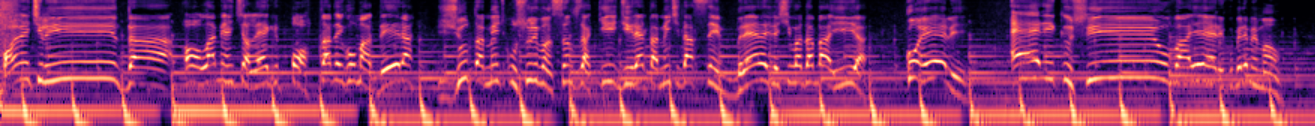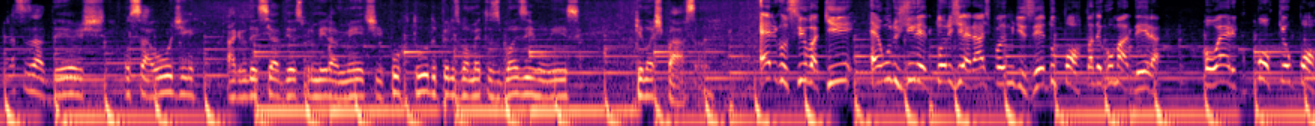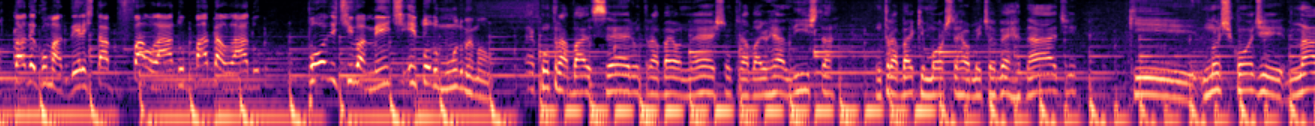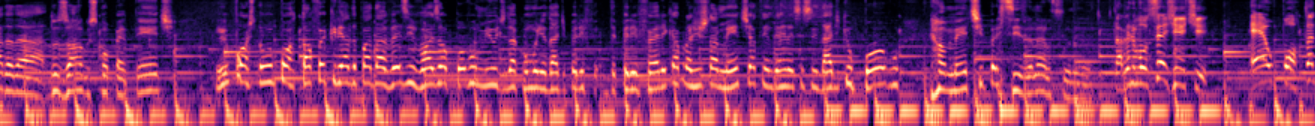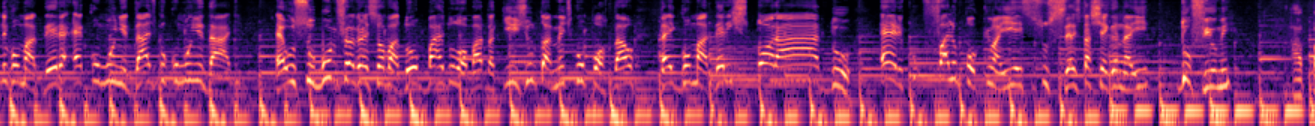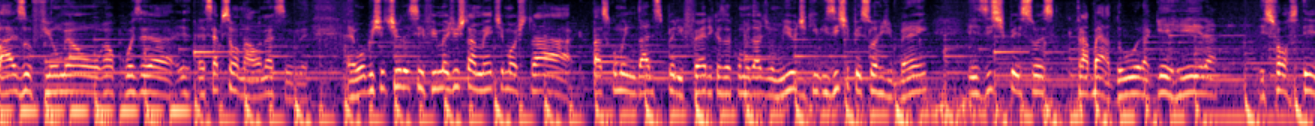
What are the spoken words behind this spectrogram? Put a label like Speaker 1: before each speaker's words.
Speaker 1: Olá, minha gente linda! Olá, minha gente alegre, Portada Igual Madeira, juntamente com o Sullivan Santos aqui, diretamente da Assembleia Legislativa da Bahia. Com ele, Érico Silva. E aí, Érico, beleza, meu irmão?
Speaker 2: Graças a Deus, com saúde, agradecer a Deus primeiramente por tudo, pelos momentos bons e ruins que nós passamos.
Speaker 1: Érico Silva aqui é um dos diretores gerais, podemos dizer, do Portal de Gomadeira. Ô Érico, porque o Portal de Gomadeira está falado, badalado positivamente em todo mundo, meu irmão?
Speaker 2: É com um trabalho sério, um trabalho honesto, um trabalho realista, um trabalho que mostra realmente a verdade, que não esconde nada da, dos órgãos competentes e o portal foi criado para dar vez e voz ao povo humilde da comunidade periférica para justamente atender a necessidade que o povo realmente precisa, né, Lucília?
Speaker 1: Tá vendo você, gente? É o Portal de Gomadeira, é comunidade com comunidade. É o subúrbio Fevereiro de Salvador, bairro do Lobato aqui, juntamente com o portal da Igomadeira estourado. Érico, fale um pouquinho aí, esse sucesso está chegando aí do filme
Speaker 2: Rapaz, o filme é, um, é uma coisa excepcional, né, Silvia? É, o objetivo desse filme é justamente mostrar as comunidades periféricas, a comunidade humilde, que existe pessoas de bem, existe pessoas trabalhadoras, guerreiras,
